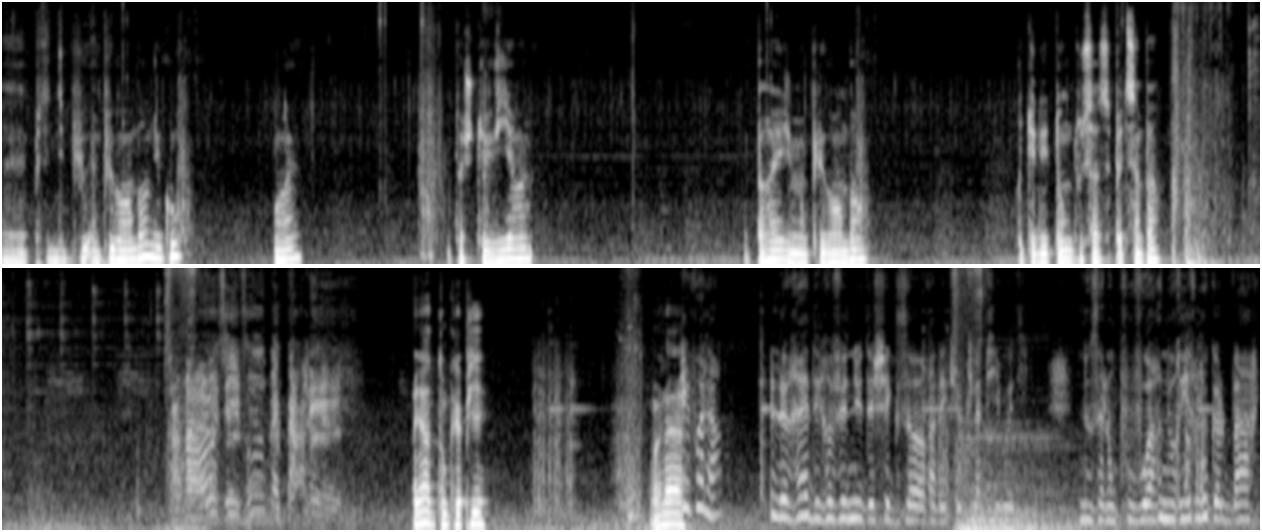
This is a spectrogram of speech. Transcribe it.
Euh, Peut-être un plus grand banc du coup Ouais. Toi, je te vire. Et pareil, j'ai un plus grand banc. Côté des tombes, tout ça, ça peut être sympa. Regarde ton clapier. Voilà. Et voilà, le raid est revenu de chez Xor avec le clapier maudit. Nous allons pouvoir nourrir le Goldbarg.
